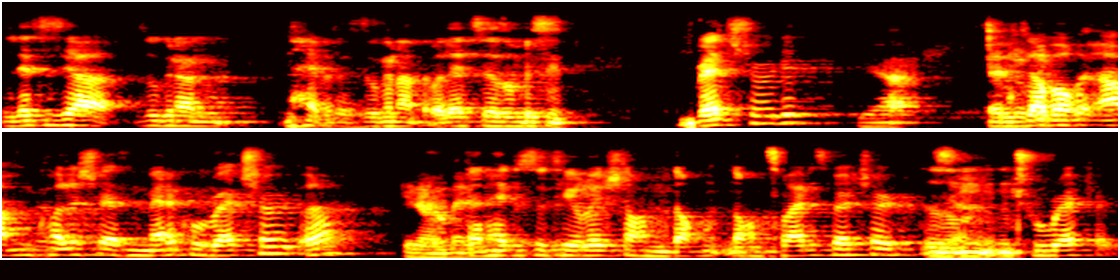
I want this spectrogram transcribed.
letztes Jahr sogenannt, nein, was heißt sogenannt, aber letztes Jahr so ein bisschen redshirted. Ja. Ich glaube auch am College wäre es ein Medical Redshirt, oder? Genau. Dann hättest du theoretisch noch, ein- noch, noch ein zweites Redshirt, also ein, ein True Redshirt.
